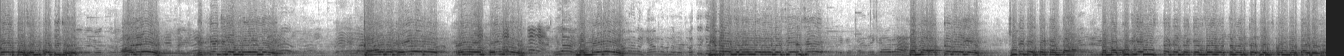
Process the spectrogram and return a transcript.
ಏಳು ಪರ್ಸೆಂಟ್ ಕೊಟ್ಟಿದ್ರು ಆದರೆ ಇತ್ತೀಚಿನ ದಿನಗಳಲ್ಲಿ ಕಾರಣ ಕೈಗಳು ಕೈ ಕೈಗಳು ನಮ್ಮ ಮೇಲೆ ಇತರ ಜನಾಂಗಗಳನ್ನು ಸೇರಿಸಿ ನಮ್ಮ ಹಕ್ಕುಗಳಿಗೆ ಚುಟಿ ತರ್ತಕ್ಕಂಥ ನಮ್ಮ ಕುಟಿಯನ್ನು ಇಸ್ತಕ್ಕಂಥ ಕೆಲಸ ಇವತ್ತು ನಡೆಸ್ಕೊಂಡು ಬರ್ತಾ ಇದ್ದೇವೆ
